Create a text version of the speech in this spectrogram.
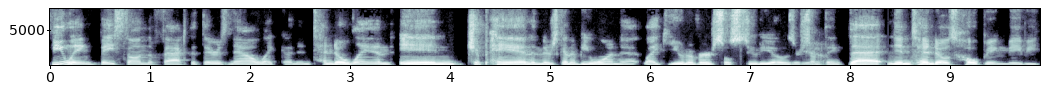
feeling, based on the fact that there is now like a Nintendo land in Japan and there's going to be one at like Universal Studios or Yeah. something, that Nintendo's hoping maybe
